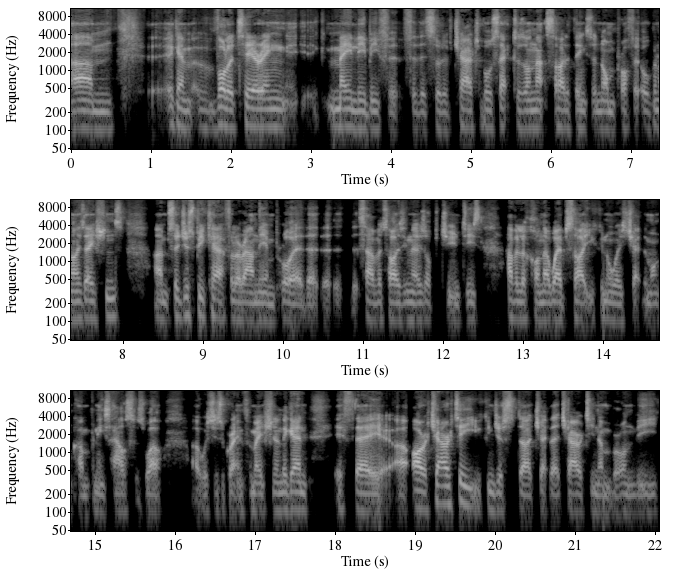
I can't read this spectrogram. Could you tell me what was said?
Um, again, volunteering mainly be for, for the sort of charitable sectors on that side of things, so non-profit organisations. Um, so just be careful around the employer that, that, that's advertising those opportunities. Have a look on their website. You can always check them on Companies House as well, uh, which is great information. And again, if they uh, are a charity, you can just uh, check their charity number on the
